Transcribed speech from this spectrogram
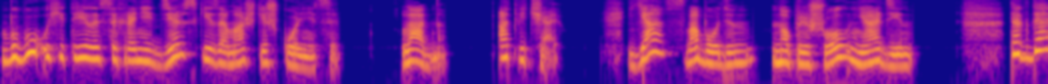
Бубу ухитрилась сохранить дерзкие замашки школьницы. «Ладно, отвечаю. Я свободен, но пришел не один». «Тогда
